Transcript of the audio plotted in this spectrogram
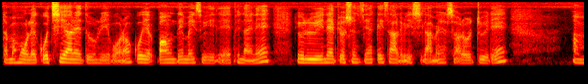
ဒါမှမဟုတ်လေကိုချစ်ရတဲ့သူတွေပေါ့နော်ကိုယ့်ရဲ့ပေါင်းသင်းမိတ်ဆွေတွေလည်းဖြစ်နိုင်တယ်လူလူတွေနဲ့ပျော်ရွှင်စရာကိစ္စလေးတွေရှိလာမယ်ဆိုတာလို့တွေ့တယ်။အမ်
